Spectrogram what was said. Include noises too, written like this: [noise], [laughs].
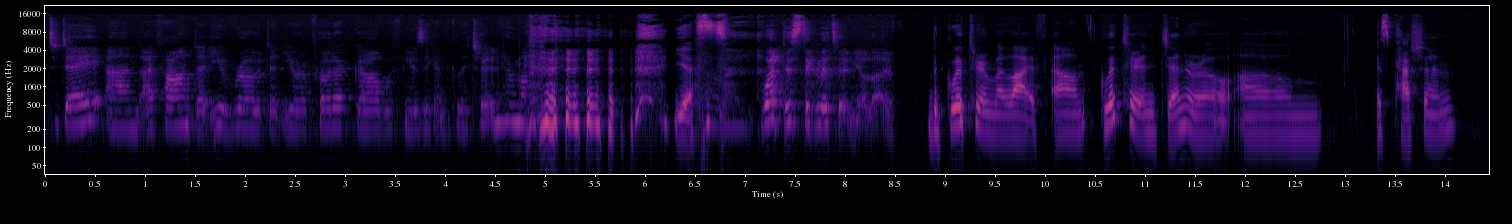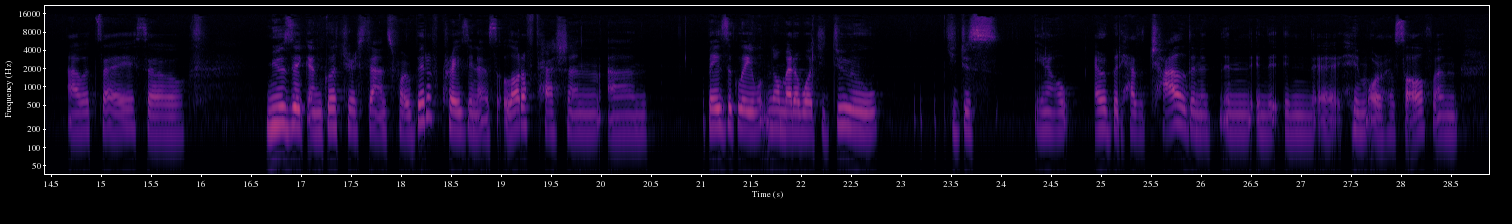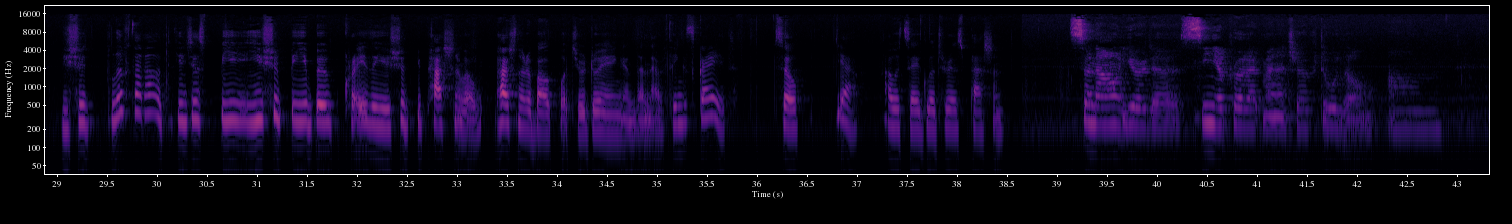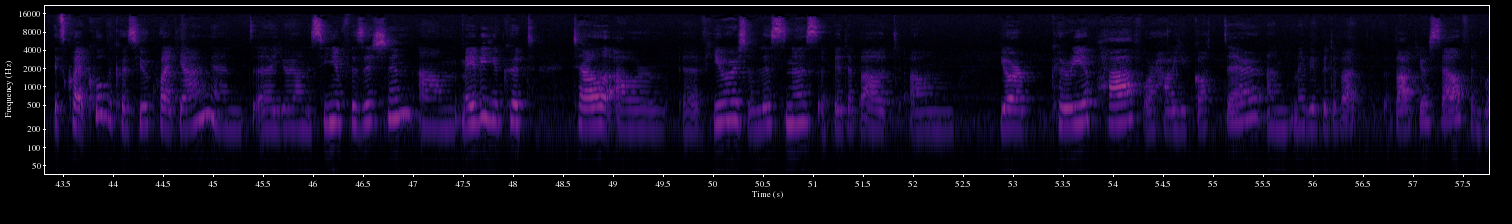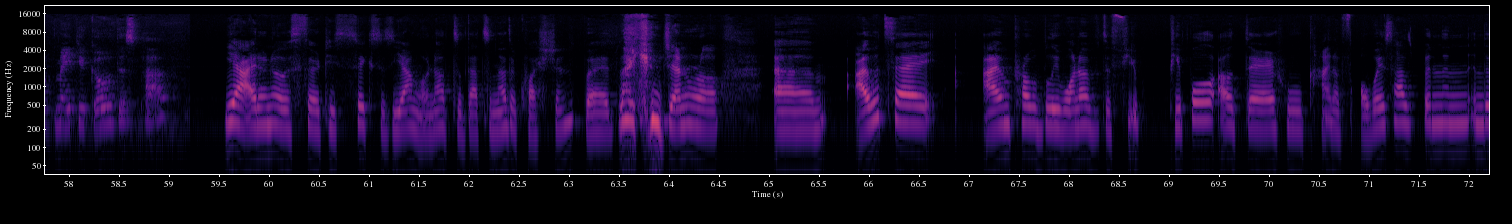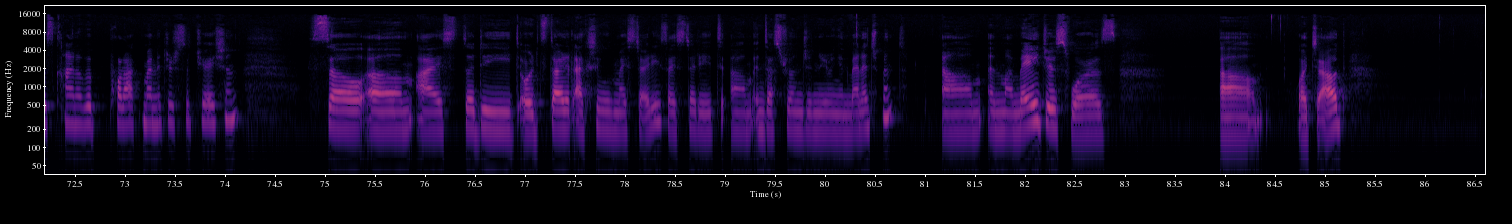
today, and I found that you wrote that you're a product girl with music and glitter in her mind. [laughs] yes. Um, what is the glitter in your life? The glitter in my life. Um, glitter in general um, is passion, I would say. So music and glitter stands for a bit of craziness, a lot of passion, and basically, no matter what you do, you just, you know, everybody has a child in in in, in uh, him or herself, and you should live that out. You just be, you should be a bit crazy. You should be passionate about passionate about what you're doing, and then everything is great. So yeah, I would say glitter is passion. So now you're the senior product manager of Doodle. Um, it's quite cool because you're quite young and uh, you're on a senior position. Um, maybe you could tell our uh, viewers or listeners a bit about um, your career path or how you got there, and maybe a bit about about yourself and what made you go this path. Yeah, I don't know if 36 is young or not, so that's another question. [laughs] But like in general, um, I would say I'm probably one of the few people out there who kind of always has been in, in this kind of a product manager situation. So um, I studied, or it started actually with my studies. I studied um, industrial engineering and management, um, and my majors was, um, watch out,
